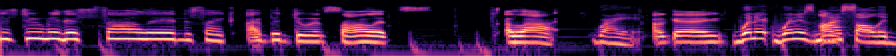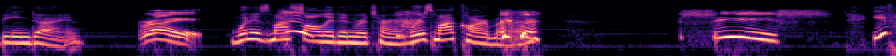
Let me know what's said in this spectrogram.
just do me this solid it's like i've been doing solids a lot Right. okay When it, when is my Um, solid being done? right When is my solid in return? Where's my karma? sheesh Even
